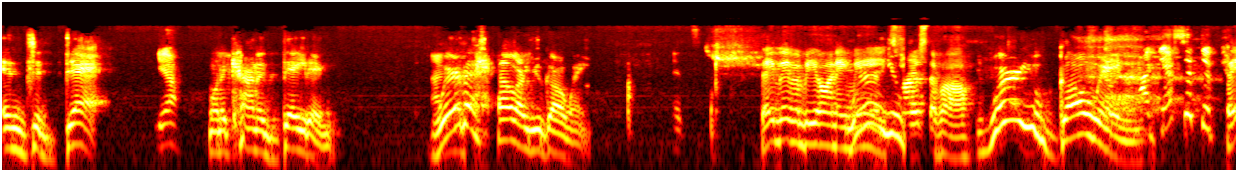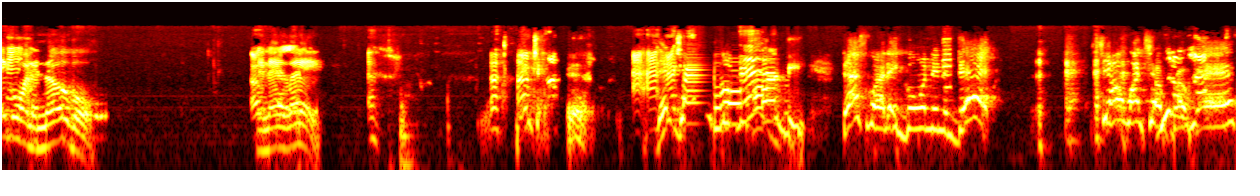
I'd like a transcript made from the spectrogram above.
into debt. Yeah. On account of dating. Where the hell are you going? It's, they live and be on a means, you, first of all. Where are you going? I guess it depends. They going to Nobu okay. in LA. they try to Lori Harvey. That's why they going into debt. she don't want your broke ass.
